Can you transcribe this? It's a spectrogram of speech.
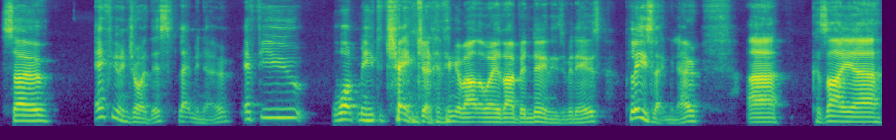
So if you enjoyed this, let me know. If you want me to change anything about the way that I've been doing these videos, please let me know. Because uh, I, uh,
